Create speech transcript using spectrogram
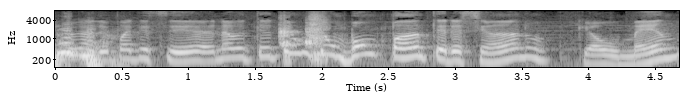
Jogador pode ser. Né, tem, tem, um, tem um bom punter esse ano, que é o Man.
